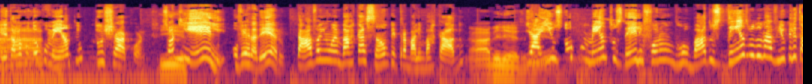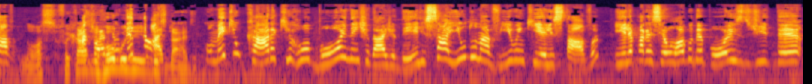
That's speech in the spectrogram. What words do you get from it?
Ele tava com o Ah, tá. documento do Chacorn. Só que ele, o verdadeiro, tava em uma embarcação, porque ele trabalha embarcado. Ah, beleza. E aí beleza. os documentos dele foram roubados dentro do navio que ele tava. Nossa, foi caso de Agora, um roubo de detalhe. identidade. Como é que o cara que roubou a identidade dele saiu do navio em que ele estava e ele apareceu logo depois de ter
